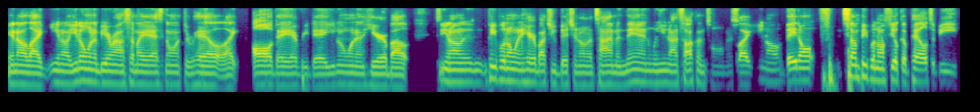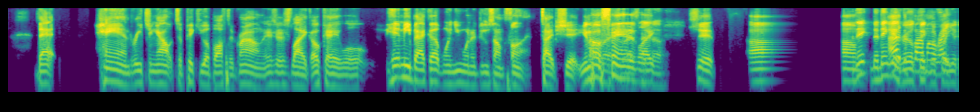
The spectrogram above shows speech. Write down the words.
you know, like, you know, you don't want to be around somebody that's going through hell like all day, every day. You don't want to hear about, you know, people don't want to hear about you bitching all the time. And then when you're not talking to them, it's like, you know, they don't, some people don't feel compelled to be that hand reaching out to pick you up off the ground. It's just like, okay, well, hit me back up when you want to do something fun type shit. You know what I'm saying? right, it's like shit. Um, the thing, the thing is real quick before right- you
